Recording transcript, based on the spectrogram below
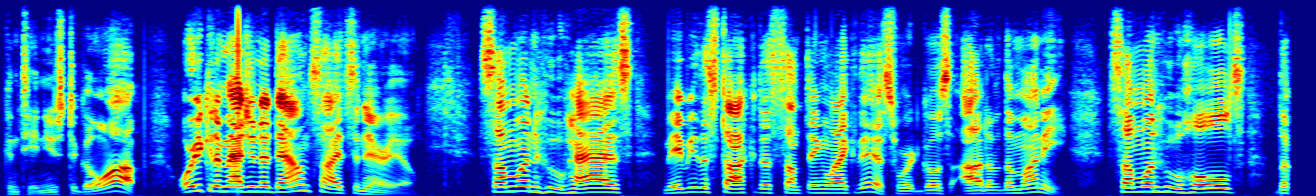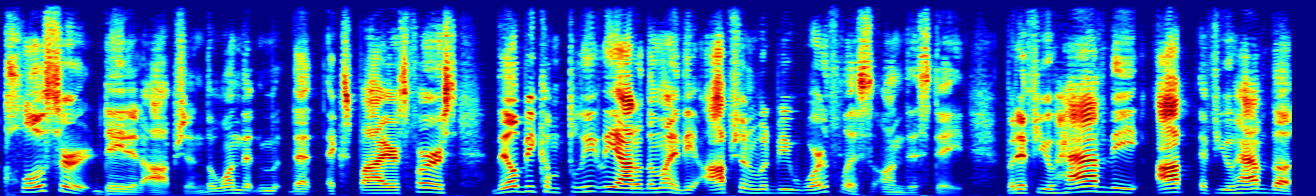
continues to go up. Or you can imagine a downside scenario someone who has maybe the stock does something like this, where it goes out of the money. Someone who holds the closer dated option, the one that that expires first, they'll be completely out of the money. The option would be worthless on this date. But if you have the op, if you have the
